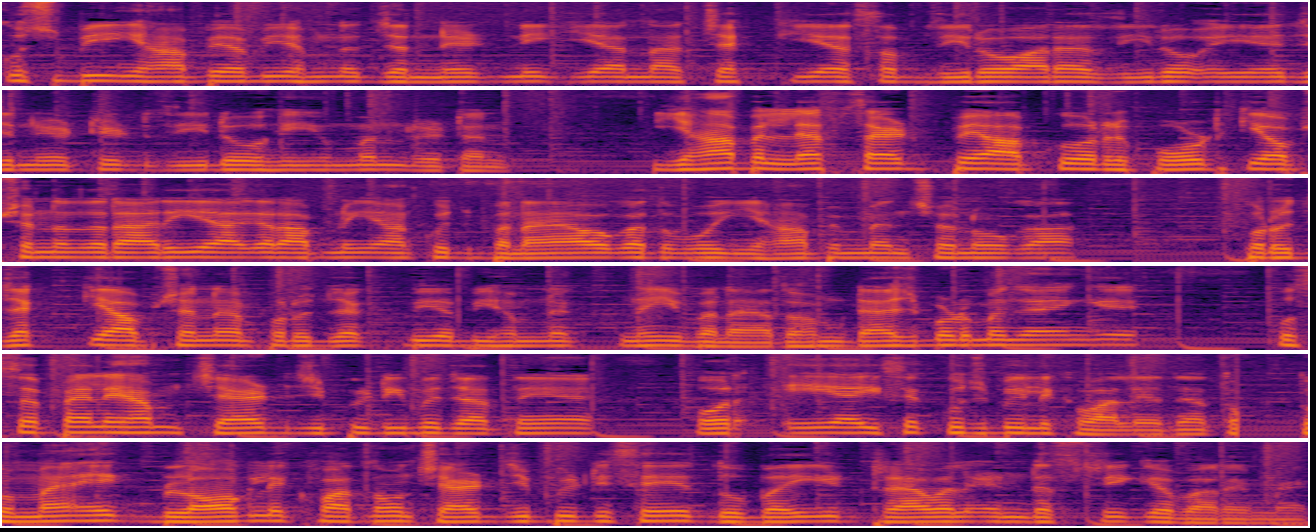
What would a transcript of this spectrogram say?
कुछ भी यहाँ पे अभी हमने जनरेट नहीं किया, ना चेक किया, सब ज़ीरो आ रहा है। Zero A generated zero human written यहाँ पे लेफ़्ट साइड पे आपको रिपोर्ट की ऑप्शन नज़र आ रही है। अगर आपने यहाँ कुछ बनाया होगा तो वो यहाँ पे मेंशन होगा। प्रोजेक्ट की ऑप्शन है प्रोजेक्ट भी अभी हमने नहीं बनाया। तो हम डैशबोर्ड में जाएँगे। उससे पहले हम चैट जीपीटी पे जाते हैं और एआई से कुछ भी लिखवा लेते हैं। तो, तो मैं एक ब्लॉग लिखवाता हूँ चैट जीपीटी से दुबई ट्रैवल इंडस्ट्री के बारे में।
